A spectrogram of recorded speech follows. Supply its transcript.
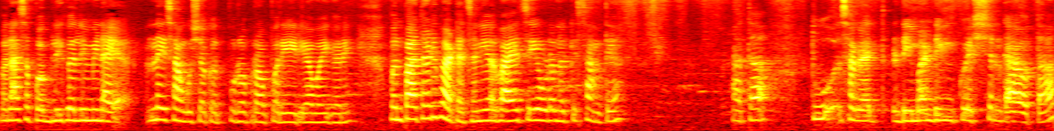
पण असं पब्लिकली मी नाही नाही सांगू शकत पुरं प्रॉपर एरिया वगैरे. पण पातळी फाटायचं नियर बायचं एवढं नक्कीच सांगते. आता तू सगळ्यात डिमांडिंग क्वेश्चन काय होता?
